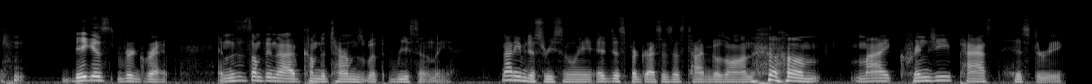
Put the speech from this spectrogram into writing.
biggest regret, and this is something that I've come to terms with recently. Not even just recently; it just progresses as time goes on. um, my cringy past history.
